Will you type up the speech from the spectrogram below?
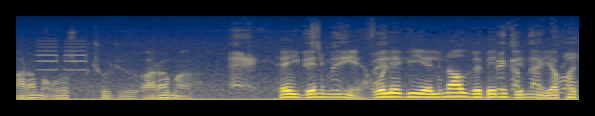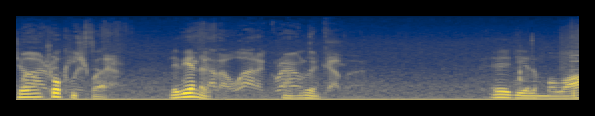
Arama orospu çocuğu arama. Hey benim mini. O Levi'yi eline al ve beni dinle. Yapacağın çok iş var. Levi'ye nerede? Ha buradaymış. E diyelim baba.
